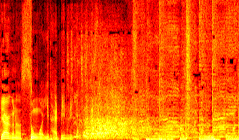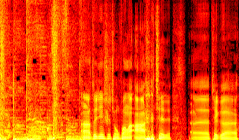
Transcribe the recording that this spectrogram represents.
第二个呢，送我一台宾利。啊，最近是穷疯了啊，这呃这个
